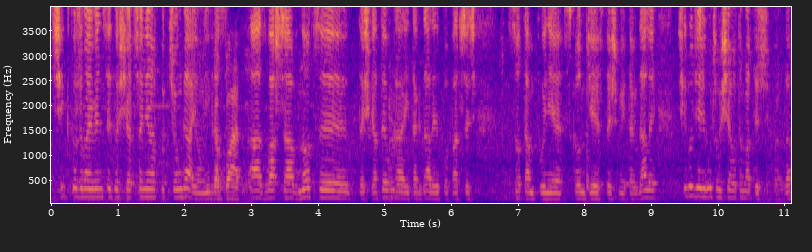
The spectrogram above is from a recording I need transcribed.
ci, którzy mają więcej doświadczenia, podciągają ich, Dokładnie. a zwłaszcza w nocy te światełka i tak dalej, popatrzeć co tam płynie, skąd, gdzie jesteśmy i tak dalej. Ci ludzie uczą się automatycznie, prawda?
